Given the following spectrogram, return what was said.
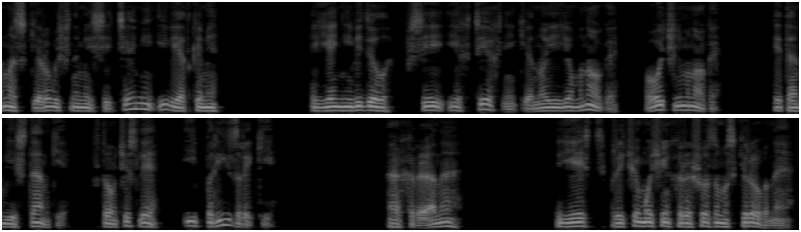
маскировочными сетями и ветками. Я не видел всей их техники, но ее много, очень много. И там есть танки, в том числе и призраки. Охрана? Есть, причем очень хорошо замаскированная.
